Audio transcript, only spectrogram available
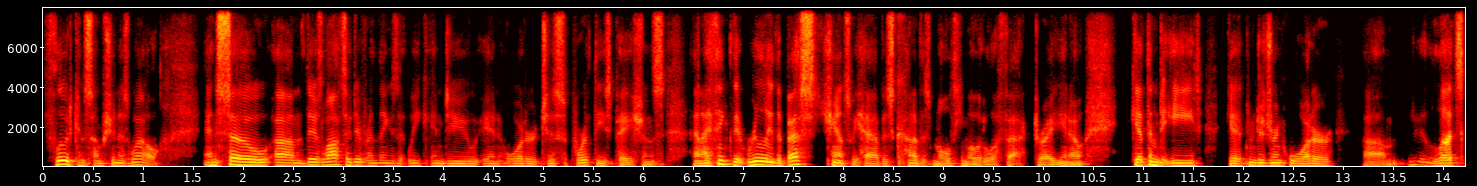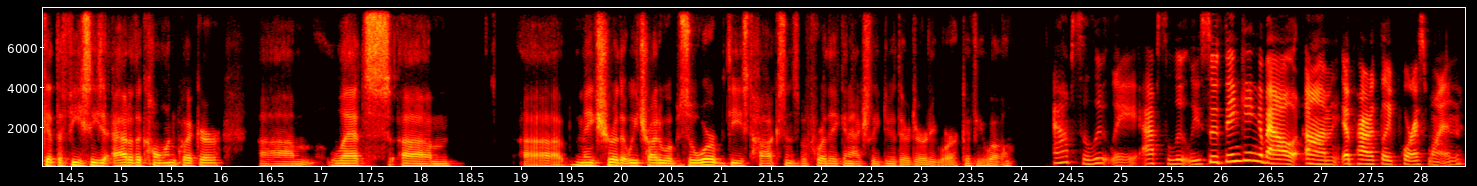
fluid consumption as well. And so um, there's lots of different things that we can do in order to support these patients. And I think that really the best chance we have is kind of this multimodal effect, right? You know, get them to eat, get them to drink water. Um, let's get the feces out of the colon quicker. Um, let's um, uh, make sure that we try to absorb these toxins before they can actually do their dirty work, if you will. Absolutely, absolutely. So thinking about um, a product like Porus One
